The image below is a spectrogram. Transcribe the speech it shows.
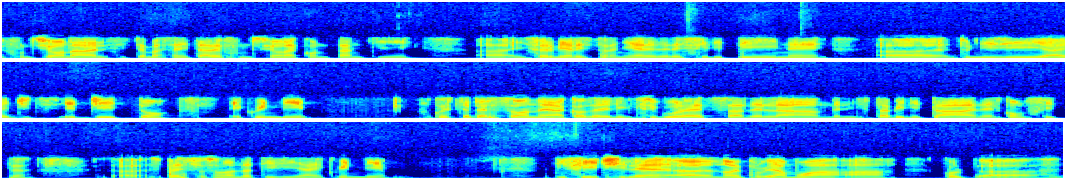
funziona, il sistema sanitario funziona con tanti infermieri stranieri delle Filippine, Tunisia, Egitto e quindi queste persone a causa dell'insicurezza, della, dell'instabilità e del conflitto eh, spesso sono andati via e quindi difficile, eh, noi proviamo a, a, a,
